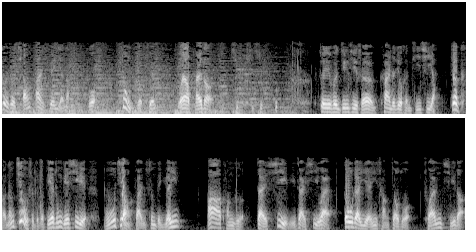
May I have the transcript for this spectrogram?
更是强悍宣言呐，说动作片我要拍到九十岁。这一份精气神看着就很提气呀，这可能就是这个《碟中谍》系列不降反升的原因。阿汤哥在戏里在戏外都在演一场叫做传奇的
